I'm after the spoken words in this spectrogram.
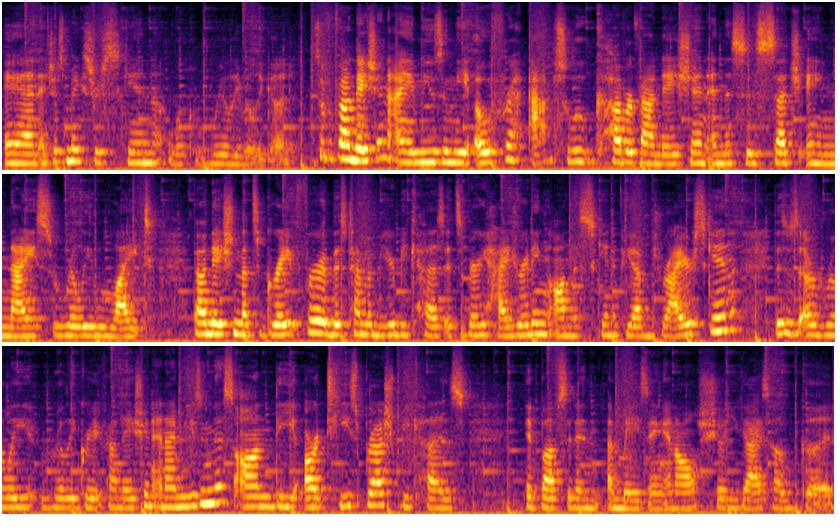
and it just makes your skin look really, really good. So for foundation, I am using the Ofra Absolute Cover Foundation, and this is such a nice, really light foundation that's great for this time of year because it's very hydrating on the skin if you have drier skin. This is a really, really great foundation, and I'm using this on the Artis brush because it buffs it in amazing and I'll show you guys how good.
